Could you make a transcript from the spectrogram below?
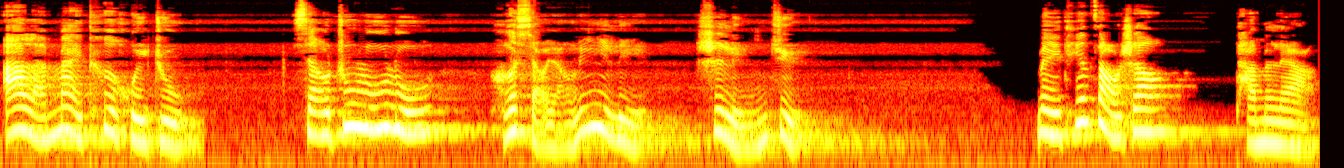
阿兰麦特绘著。小猪鲁鲁和小羊丽丽是邻居，每天早上，他们俩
